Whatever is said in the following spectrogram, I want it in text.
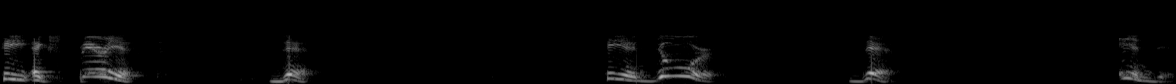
He experienced death. He endured death. Ended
